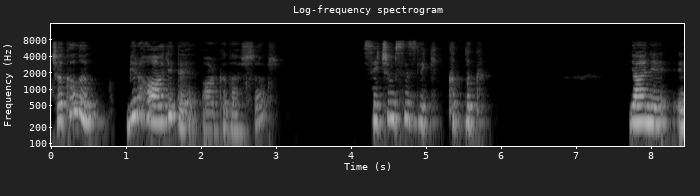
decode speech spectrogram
Çakalın bir hali de arkadaşlar seçimsizlik, kıtlık. Yani e,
